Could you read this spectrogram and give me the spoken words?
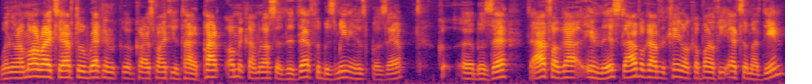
When the Ramah writes, you have to reckon corresponding to the entire pot. Omikam also the death of his meaning is bazeh. Bazeh. The afaga in this. The afaga the keno kapan fi etzem adin.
